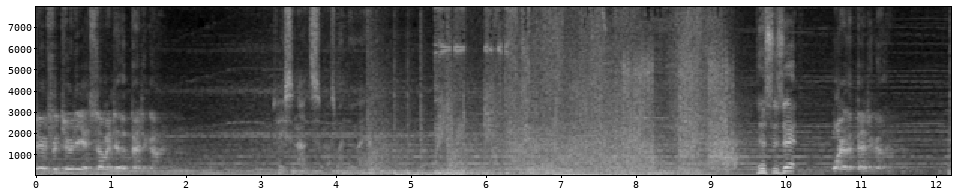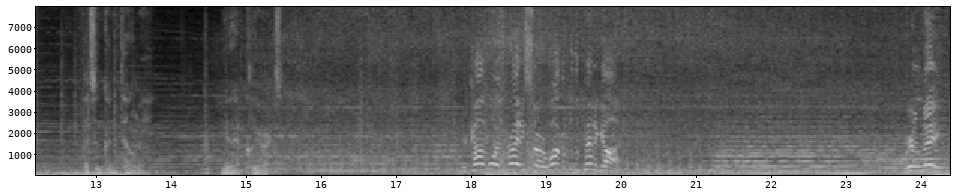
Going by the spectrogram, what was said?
Cleared for duty and summoned to the Pentagon. Jason Hudson was my new handler. This is it. Why the Pentagon? Hudson couldn't tell me. He didn't have clearance. Your convoy's ready, sir. Welcome to the Pentagon. We're late.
